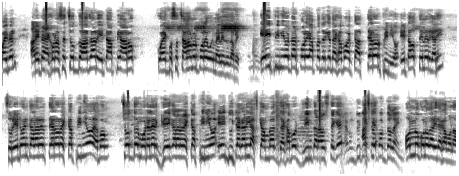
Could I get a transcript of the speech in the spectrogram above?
পাইবেন। আর এটা এখন আছে চোদ্দ হাজার এটা আপনি আরও কয়েক বছর চালানোর পরে ওই মাইলেজে যাবে। এই প্রিমিয়টার পরে আপনাদেরকে দেখাবো একটা তেরোর প্রিমিয় এটাও তেলের গাড়ি। সো রেড ওয়াইন কালারের তেরোর একটা প্রিমিয় এবং চোদ্দোর মডেলের গ্রে কালারের একটা প্রিমিয় এই দুইটা গাড়ি আজকে আমরা দেখাবো ড্রিম কার হাউস থেকে। এবং অন্য কোনো গাড়ি দেখাবো না।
